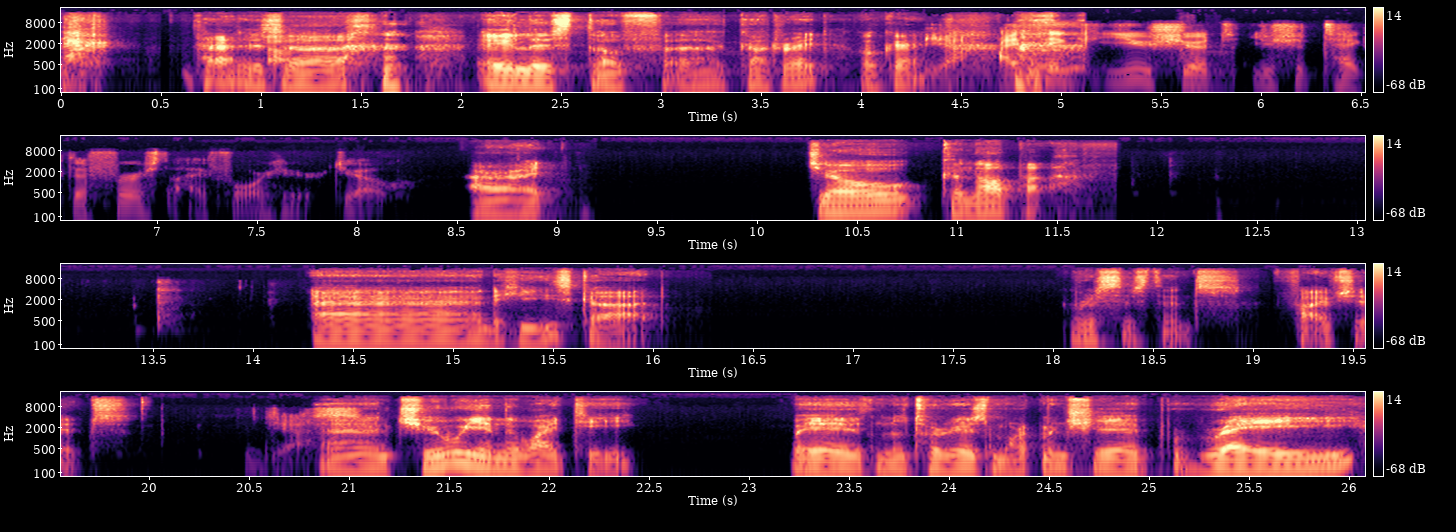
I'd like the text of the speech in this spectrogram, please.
that is Oh. uh, a list of uh, cut rate. Okay. yeah, I think you should you should take the first i4 here, Joe. All right. Joe Canopa. And he's got resistance, five ships. Yes. And Chewie in the YT with notorious marksmanship, Rey,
